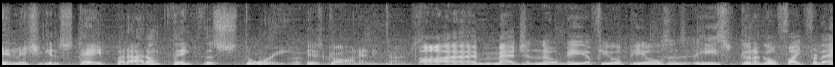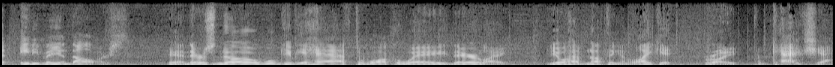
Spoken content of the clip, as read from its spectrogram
in Michigan State, but I don't think the story is gone anytime soon. I imagine there'll be a few appeals, and he's going to go fight for that $80 million. And there's no, we'll give you half to walk away. They're like, you'll have nothing and like it Right. from Caddyshack.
